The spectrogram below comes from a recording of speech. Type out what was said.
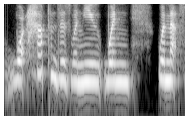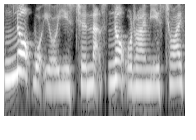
what happens is when you when when that's not what you're used to and that's not what I'm used to, I've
